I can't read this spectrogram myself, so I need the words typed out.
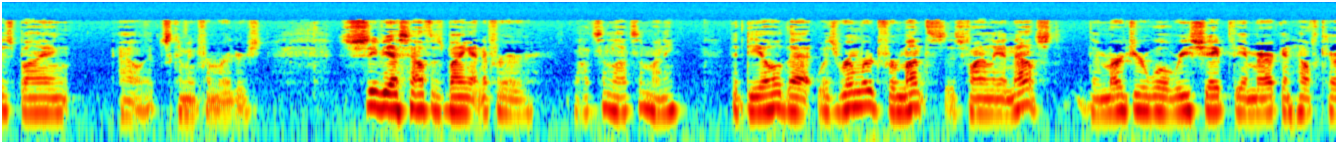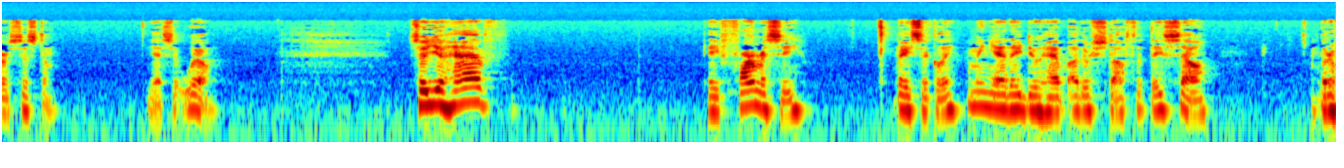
is buying, oh, it's coming from Reuters. CVS Health is buying Aetna for lots and lots of money. The deal that was rumored for months is finally announced. The merger will reshape the American healthcare system. Yes, it will. So you have a pharmacy, basically. I mean, yeah, they do have other stuff that they sell, but a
